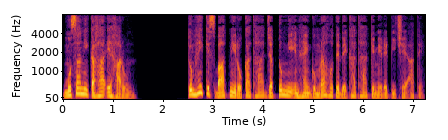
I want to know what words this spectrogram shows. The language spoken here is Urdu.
موسا نے کہا، اے ہارون، تمہیں کس بات نے روکا تھا جب تم نے انہیں گمراہ ہوتے دیکھا تھا کہ میرے پیچھے آتے؟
